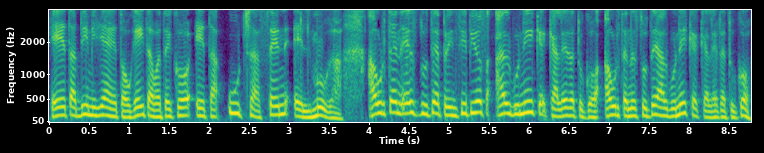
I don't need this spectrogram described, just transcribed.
eta 2000 eta hogeita bateko, eta utza zen elmuga. Aurten ez dute printzipioz albunik kaleratuko, aurten ez dute albunik kaleratuko,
